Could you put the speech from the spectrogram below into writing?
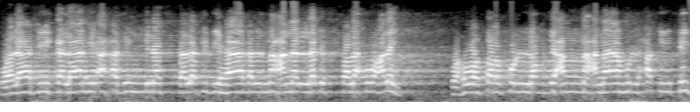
ولا في كلام أحد من السلف بهذا المعنى الذي اصطلحوا عليه وهو صرف اللفظ عن معناه الحقيقي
